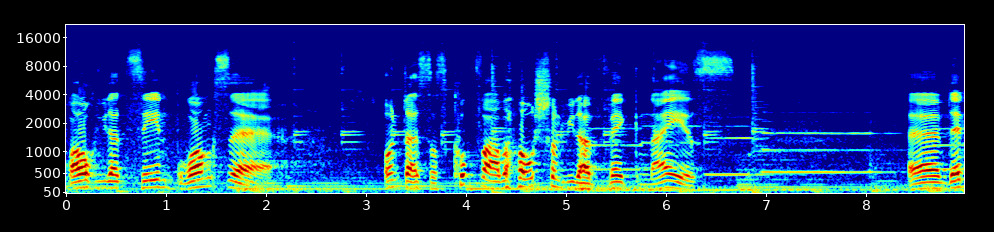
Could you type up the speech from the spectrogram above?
brauche wieder 10 Bronze. Und da ist das Kupfer aber auch schon wieder weg. Nice. Ähm, denn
